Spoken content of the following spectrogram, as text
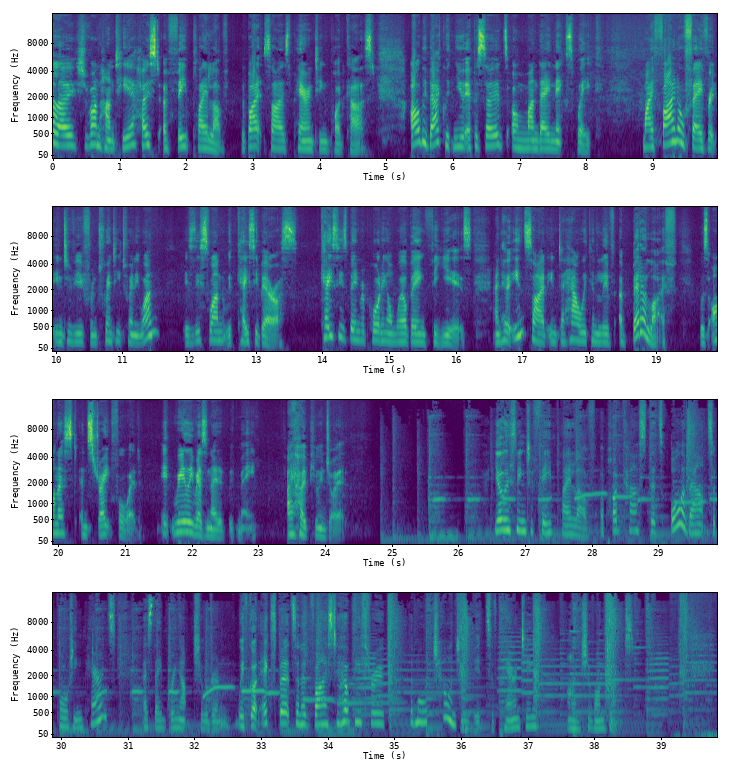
Hello, Siobhan Hunt here, host of Feed Play Love, the bite sized parenting podcast. I'll be back with new episodes on Monday next week. My final favourite interview from 2021 is this one with Casey Beros. Casey's been reporting on well-being for years, and her insight into how we can live a better life was honest and straightforward. It really resonated with me. I hope you enjoy it. You're listening to Feed Play Love, a podcast that's all about supporting parents as they bring up children. We've got experts and advice to help you through the more challenging bits of parenting. I'm Siobhan Hunt.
